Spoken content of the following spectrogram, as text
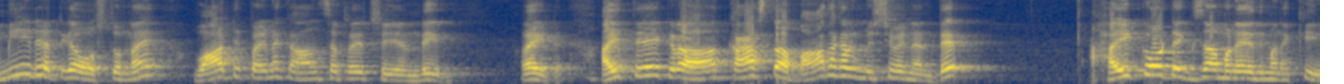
ఇమీడియట్గా వస్తున్నాయి. వాటిపైన కాన్సన్ట్రేట్ చేయండి. రైట్ అయితే ఇక్కడ కాస్త బాధాకరమైన విషయం ఏంటంటే హైకోర్టు ఎగ్జామ్ అనేది మనకి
